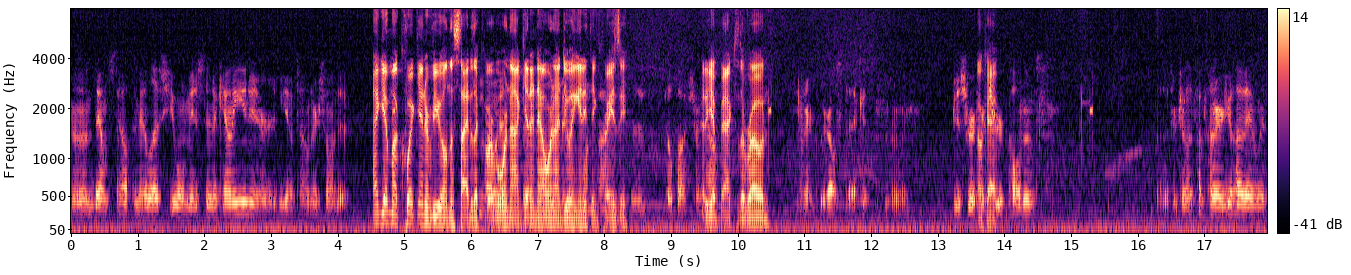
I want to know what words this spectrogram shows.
Um, down south in LS, you want me to send a county unit, or you have time to respond to it? I give him a quick interview on the side of the car, but we're not getting out. We're not doing anything crazy. Right Gotta get back to the road. Alright, clear, I'll stack it. Uh, just reference Okay. your call notes. For Charlie 500, you'll have ambulance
